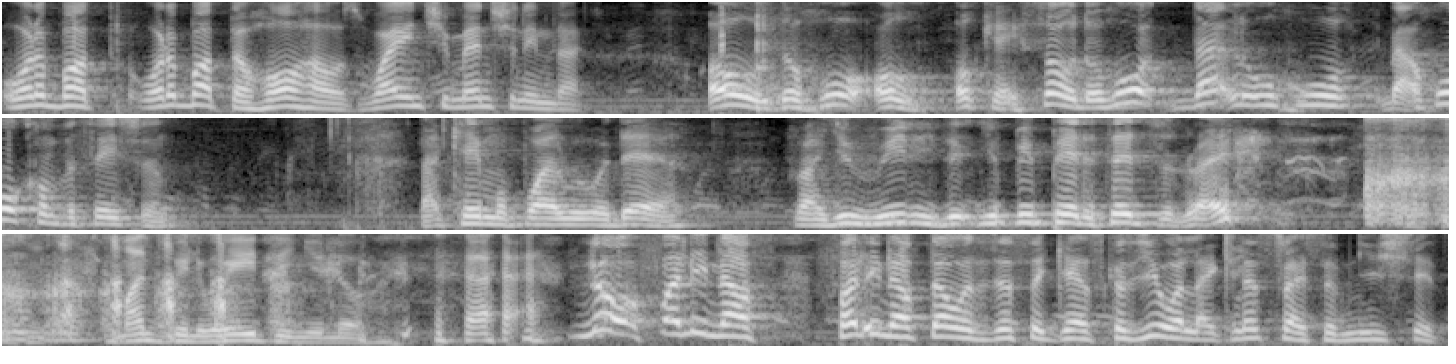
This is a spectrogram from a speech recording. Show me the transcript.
what about what about the whorehouse? Why ain't you mentioning that? Oh, the whole. Oh, okay. So the whole that little whole that whole conversation that came up while we were there, right? You really did. You've been paying attention, right? Man's been waiting, you know. No, funny enough, funny enough, that was just a guess because you were like, let's try some new shit.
